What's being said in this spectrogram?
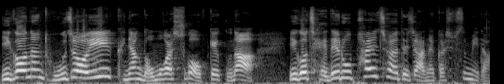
이거는 도저히 그냥 넘어갈 수가 없겠구나. 이거 제대로 파헤쳐야 되지 않을까 싶습니다.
